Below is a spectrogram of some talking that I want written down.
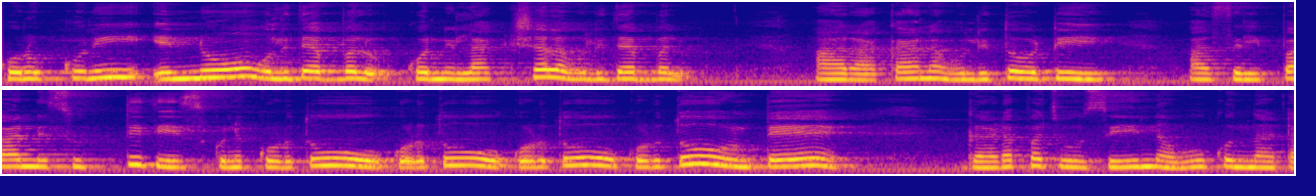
కొనుక్కుని ఎన్నో ఉలిదెబ్బలు కొన్ని లక్షల ఉలిదెబ్బలు ఆ రకాన ఉలితోటి ఆ శిల్పాన్ని సుత్తి తీసుకుని కొడుతూ కొడుతూ కొడుతూ కొడుతూ ఉంటే గడప చూసి నవ్వుకుందట.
